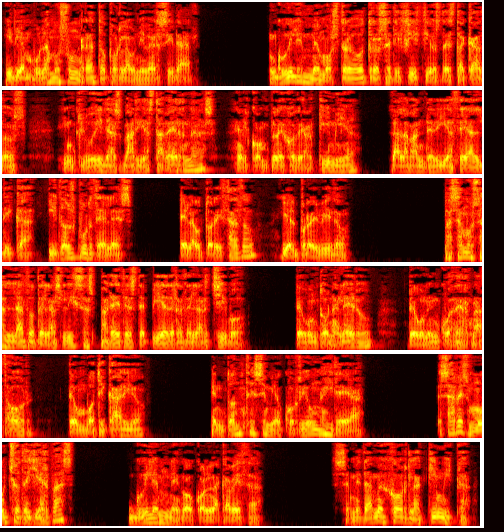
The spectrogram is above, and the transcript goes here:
y deambulamos un rato por la universidad. Willem me mostró otros edificios destacados, incluidas varias tabernas, el complejo de alquimia, la lavandería ceáldica y dos burdeles, el autorizado y el prohibido. Pasamos al lado de las lisas paredes de piedra del archivo, de un tonelero, de un encuadernador, de un boticario. Entonces se me ocurrió una idea. ¿Sabes mucho de hierbas? Willem negó con la cabeza. Se me da mejor la química,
